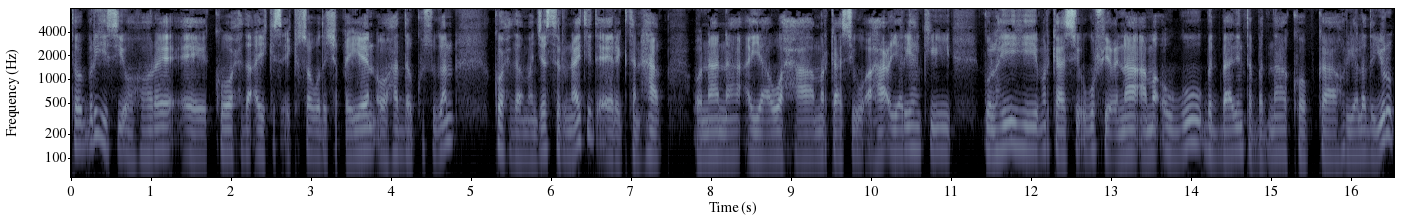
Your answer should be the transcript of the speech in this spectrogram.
tababarihiisii hore ee kooxda ikis ay ka soo wada shaqeeyeen oo hadda ku sugan kooxda manchester united ee eric tenhaq onana ayaa waxaa markaasi uu ahaa ciyaaryahankii golhayihii markaasi ugu fiicnaa ama ugu badbaadinta badnaa koobka horyaalada yurub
